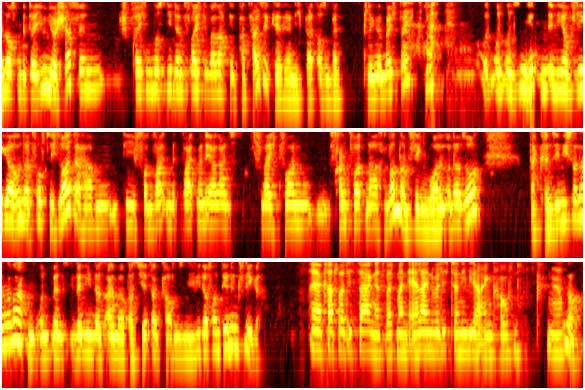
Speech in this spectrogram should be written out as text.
noch mit der Junior-Chefin sprechen muss, die dann vielleicht über Nacht den Parteisekretär nicht gerade aus dem Bett klingeln möchte. Und, und, und sie hinten in ihrem Flieger 150 Leute haben, die von mit Weidmann Airlines vielleicht von Frankfurt nach London fliegen wollen oder so, da können sie nicht so lange warten. Und wenn, wenn ihnen das einmal passiert, dann kaufen sie nie wieder von denen den Flieger. Ja, gerade wollte ich sagen, als mein Airline würde ich da nie wieder einkaufen. Ja. Genau.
